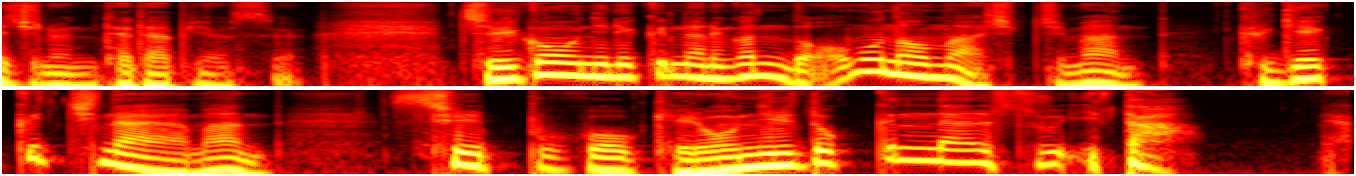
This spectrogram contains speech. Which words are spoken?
해주는 대답이었어요. 즐거운 일이 끝나는 건 너무너무 아쉽지만 그게 끝이 나야만 슬프고 괴로운 일도 끝날 수 있다. 야,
